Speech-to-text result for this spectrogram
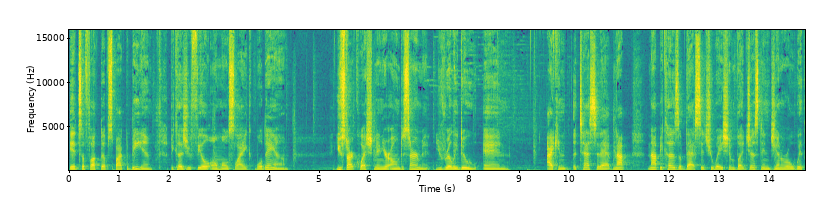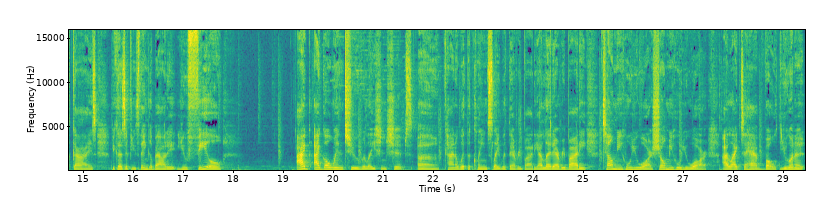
it's a fucked up spot to be in because you feel almost like, well, damn. You start questioning your own discernment. You really do. And I can attest to that not not because of that situation, but just in general with guys because if you think about it, you feel I, I go into relationships uh, kind of with a clean slate with everybody. I let everybody tell me who you are, show me who you are. I like to have both. You're going to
